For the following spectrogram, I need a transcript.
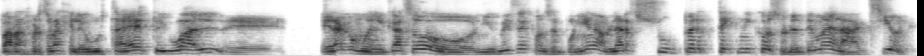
para las personas que les gusta esto, igual, eh, era como en el caso New Business cuando se ponían a hablar súper técnico sobre el tema de las acciones.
